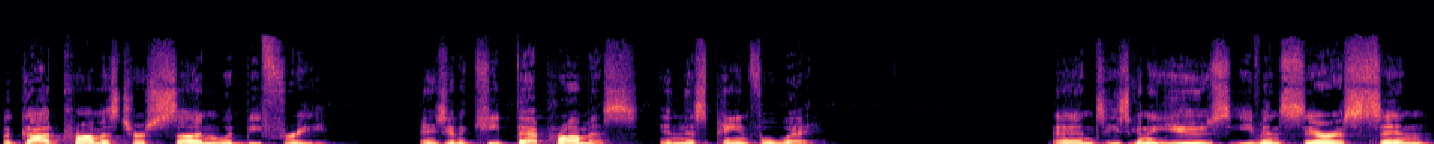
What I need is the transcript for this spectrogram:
But God promised her son would be free. And he's going to keep that promise in this painful way. And he's going to use even Sarah's sin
